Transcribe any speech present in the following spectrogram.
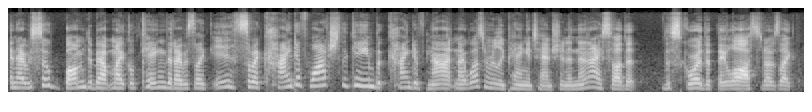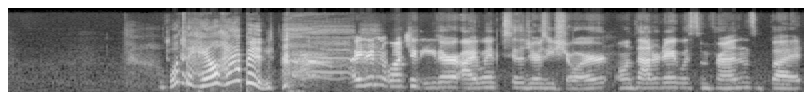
and I was so bummed about Michael King that I was like, eh. so I kind of watched the game, but kind of not. And I wasn't really paying attention. And then I saw that the score that they lost, and I was like, what the hell happened? I didn't watch it either. I went to the Jersey Shore on Saturday with some friends, but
